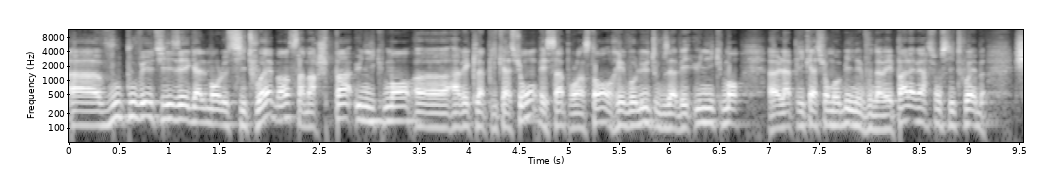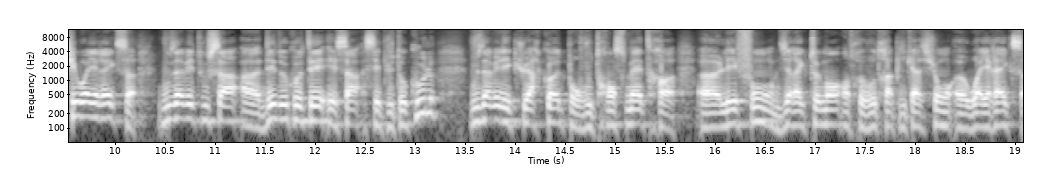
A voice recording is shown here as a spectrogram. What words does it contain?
Euh, vous pouvez utiliser également le site web, hein, ça marche pas uniquement avec l'application, et ça pour l'instant Revolut vous avez uniquement l'application mobile mais vous n'avez pas la version site web. Chez Wirex vous avez tout ça des deux côtés et ça c'est plutôt cool. Vous avez les QR codes pour vous transmettre les fonds directement entre votre application euh, Wirex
